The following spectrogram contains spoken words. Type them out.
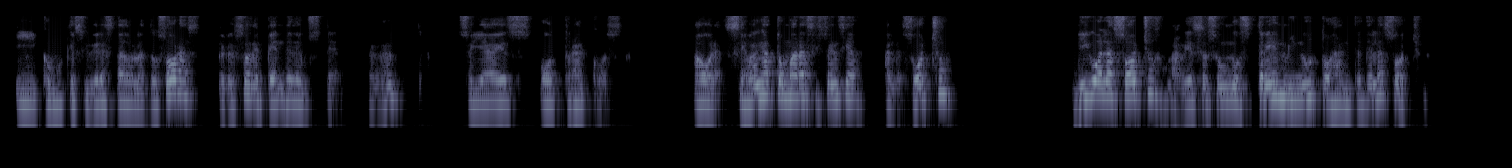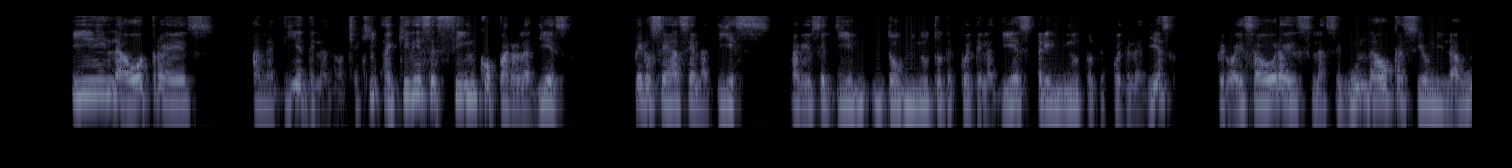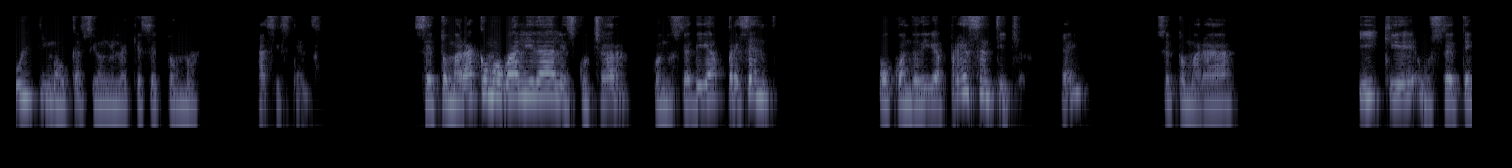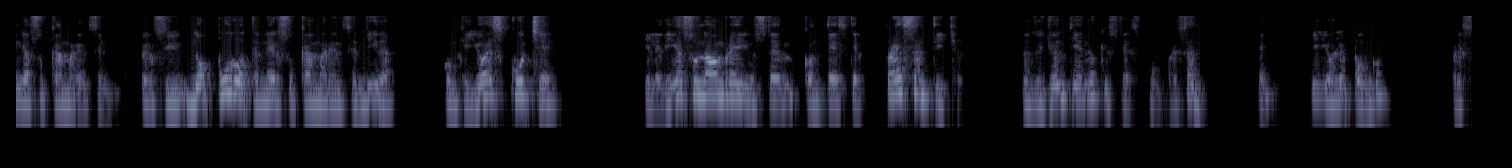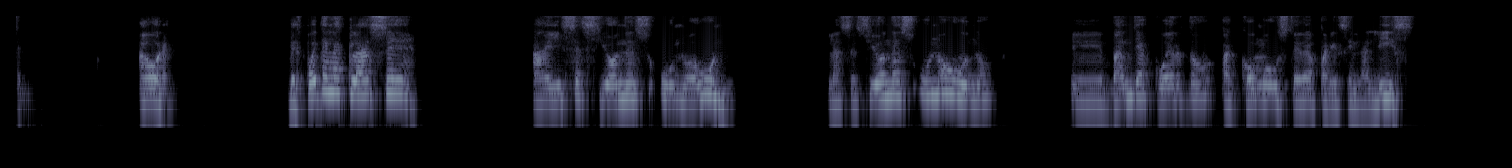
y como que se hubiera estado las dos horas, pero eso depende de usted, ¿verdad? Eso ya es otra cosa. Ahora, ¿se van a tomar asistencia a las ocho? Digo a las ocho, a veces unos tres minutos antes de las ocho. Y la otra es a las diez de la noche. Aquí, aquí dice cinco para las diez, pero se hace a las diez. A veces diez, dos minutos después de las diez, tres minutos después de las diez, pero a esa hora es la segunda ocasión y la última ocasión en la que se toma asistencia. Se tomará como válida al escuchar cuando usted diga presente o cuando diga present teacher. Se tomará y que usted tenga su cámara encendida. Pero si no pudo tener su cámara encendida, con que yo escuche que le diga su nombre y usted conteste present teacher, entonces yo entiendo que usted es un presente. Y yo le pongo presente. Ahora, después de la clase hay sesiones uno a uno. Las sesiones uno a uno eh, van de acuerdo a cómo usted aparece en la lista.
